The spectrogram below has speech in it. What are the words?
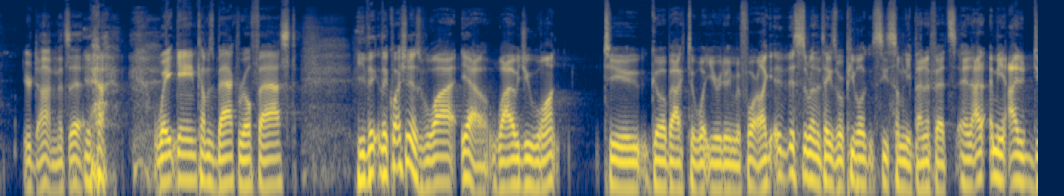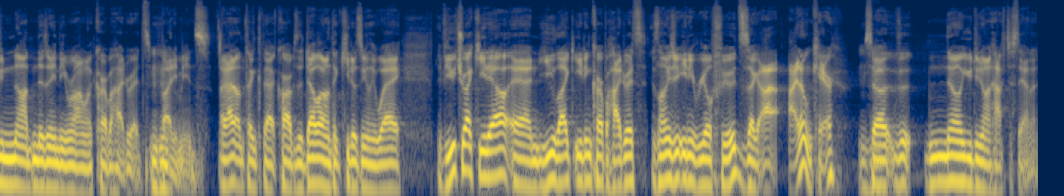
You're done. That's it. yeah. Weight gain comes back real fast. The, the question is why? Yeah, why would you want to go back to what you were doing before? Like this is one of the things where people see so many benefits, and I, I mean, I do not think there's anything wrong with carbohydrates mm-hmm. by any means. Like I don't think that carbs are the devil. I don't think keto's the only way. If you try keto and you like eating carbohydrates, as long as you're eating real foods, it's like I, I don't care. Mm-hmm. So the, no, you do not have to stay on it.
